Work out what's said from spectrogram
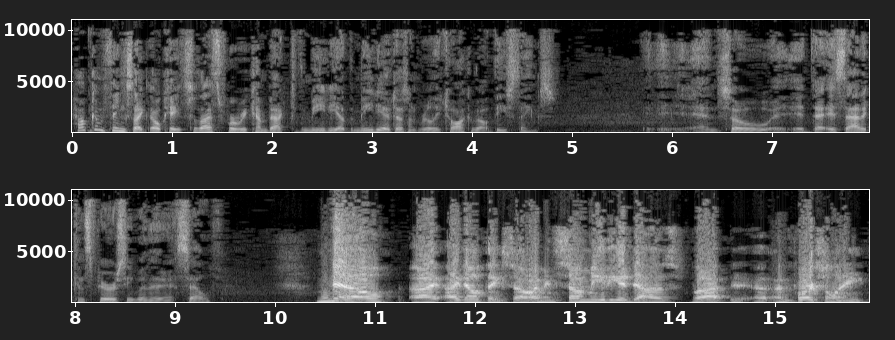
how come things like okay, so that's where we come back to the media. The media doesn't really talk about these things, and so it, is that a conspiracy within itself? No, I, I don't think so. I mean, some media does, but uh, unfortunately,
